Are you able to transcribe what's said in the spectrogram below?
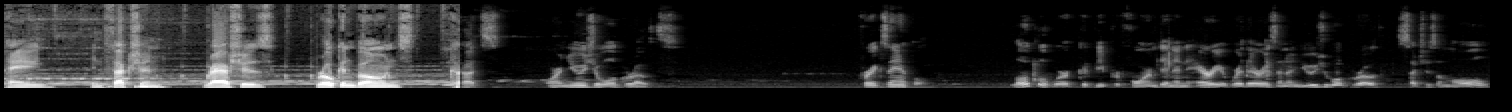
pain, infection, rashes, broken bones, cuts, or unusual growths. For example, local work could be performed in an area where there is an unusual growth such as a mole,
